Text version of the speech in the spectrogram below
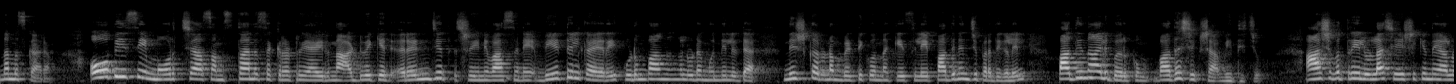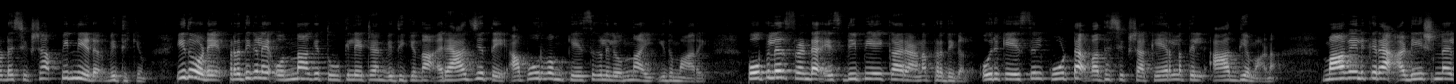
നമസ്കാരം. ഒ ബി സി മോർച്ച സംസ്ഥാന സെക്രട്ടറി ആയിരുന്ന അഡ്വക്കേറ്റ് രഞ്ജിത്ത് ശ്രീനിവാസനെ വീട്ടിൽ കയറി കുടുംബാംഗങ്ങളുടെ മുന്നിലിട്ട് നിഷ്കരുണം വെട്ടിക്കൊന്ന കേസിലെ പതിനഞ്ച് പ്രതികളിൽ പതിനാല് പേർക്കും വധശിക്ഷ വിധിച്ചു. ആശുപത്രിയിലുള്ള ശേഷിക്കുന്നയാളുടെ ശിക്ഷ പിന്നീട് വിധിക്കും. ഇതോടെ പ്രതികളെ ഒന്നാകെ തൂക്കിലേറ്റാൻ വിധിക്കുന്ന രാജ്യത്തെ അപൂർവം കേസുകളിലൊന്നായി ഇത് മാറി. Popular front S D P ഐക്കാരാണ് പ്രതികൾ. ഒരു കേസിൽ കൂട്ട വധശിക്ഷ കേരളത്തിൽ ആദ്യമാണ്. മാവേലിക്കര അഡീഷണൽ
